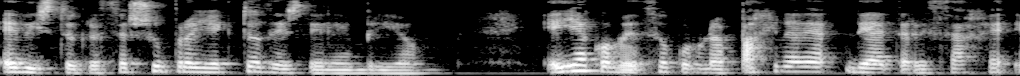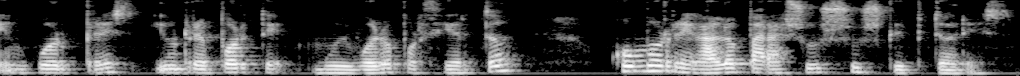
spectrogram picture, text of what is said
He visto crecer su proyecto desde el embrión. Ella comenzó con una página de, aterrizaje en WordPress y un reporte, muy bueno por cierto, como regalo para sus suscriptores.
